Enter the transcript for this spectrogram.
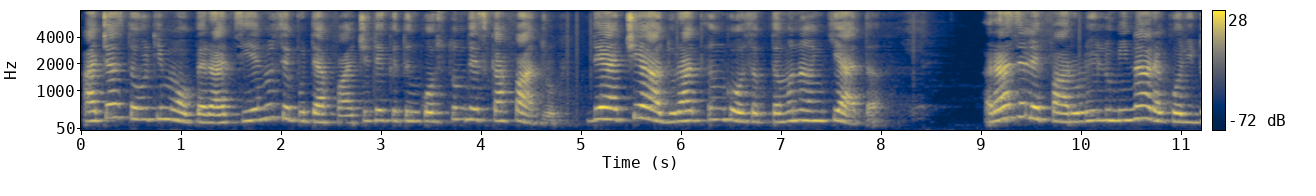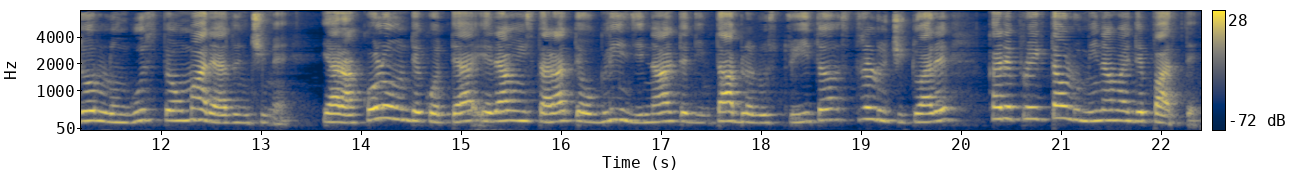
această ultimă operație nu se putea face decât în costum de scafandru, de aceea a durat încă o săptămână încheiată. Razele farului luminară coridorul îngust pe o mare adâncime, iar acolo unde cotea erau instalate oglinzi înalte din tablă lustruită, strălucitoare, care proiectau lumina mai departe.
